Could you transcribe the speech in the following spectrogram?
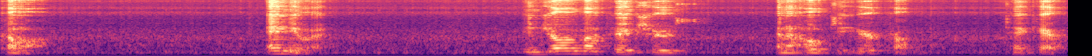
Come on. Anyway, enjoy my pictures, and I hope to hear from you. Take care.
